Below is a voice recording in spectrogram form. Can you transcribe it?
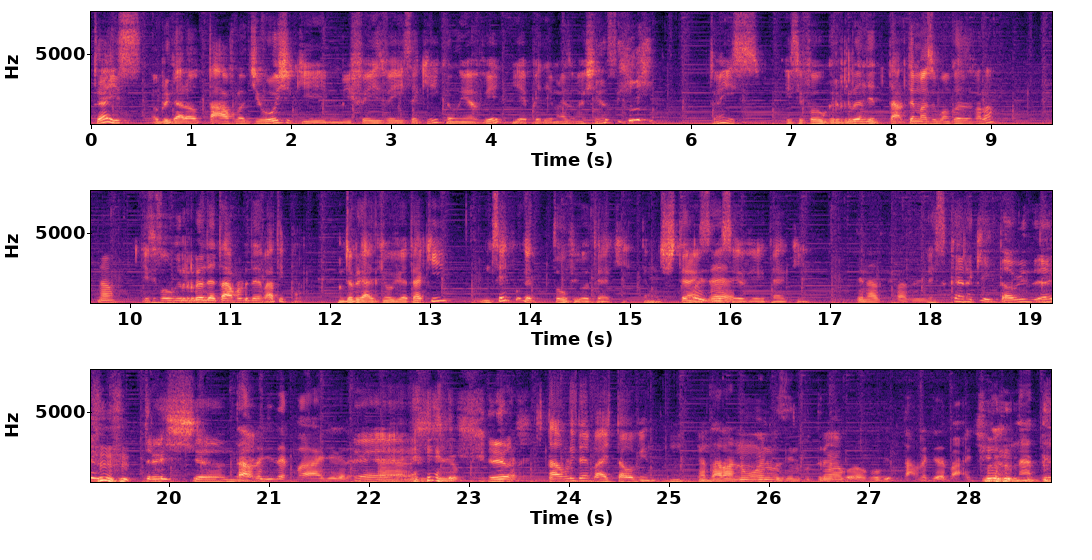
Então é isso. Obrigado ao Távola de hoje que me fez ver isso aqui, que eu não ia ver, ia perder mais uma chance. então é isso. Esse foi o grande Távola. Tem mais alguma coisa a falar? Não. Esse foi o grande Távola do debate. Pô. Muito obrigado quem ouviu até aqui. Não sei por que tu ouviu até aqui. É muito estranho Pois se é. você ouvir até aqui. Não tem nada pra fazer. Esse cara aqui tá é trouxão. Tábua de debate, galera. É. Ah, eu- Távola de debate, tá ouvindo? Já tá lá no ônibus indo pro trampo, eu vou ver tábua de debate. Nada a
